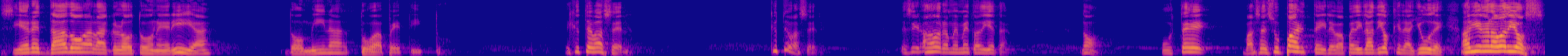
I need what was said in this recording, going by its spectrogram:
Si eres dado a la glotonería, domina tu apetito. ¿Y qué usted va a hacer? ¿Qué usted va a hacer? Decir, ahora me meto a dieta. No, usted va a hacer su parte y le va a pedir a Dios que le ayude. ¿Alguien alaba a Dios?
